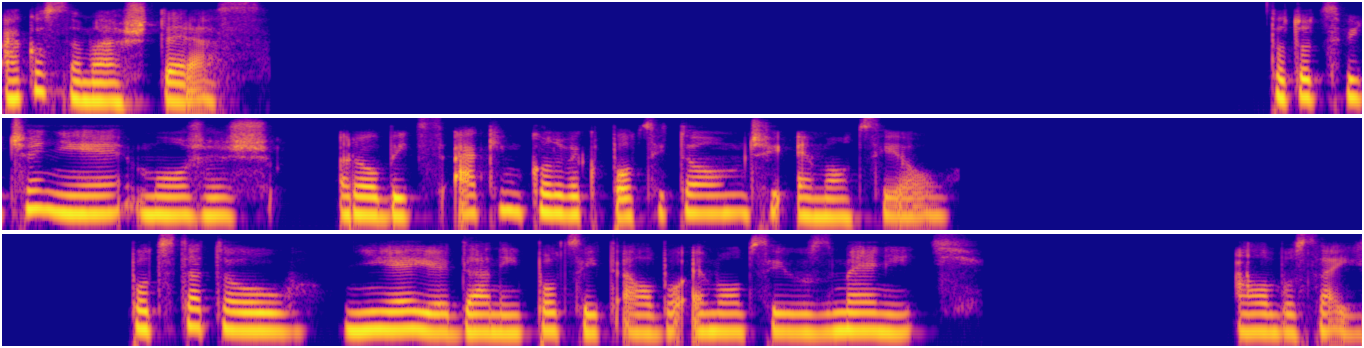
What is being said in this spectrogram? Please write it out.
Ako sa máš teraz? Toto cvičenie môžeš robiť s akýmkoľvek pocitom či emóciou. Podstatou nie je daný pocit alebo emóciu zmeniť alebo sa ich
